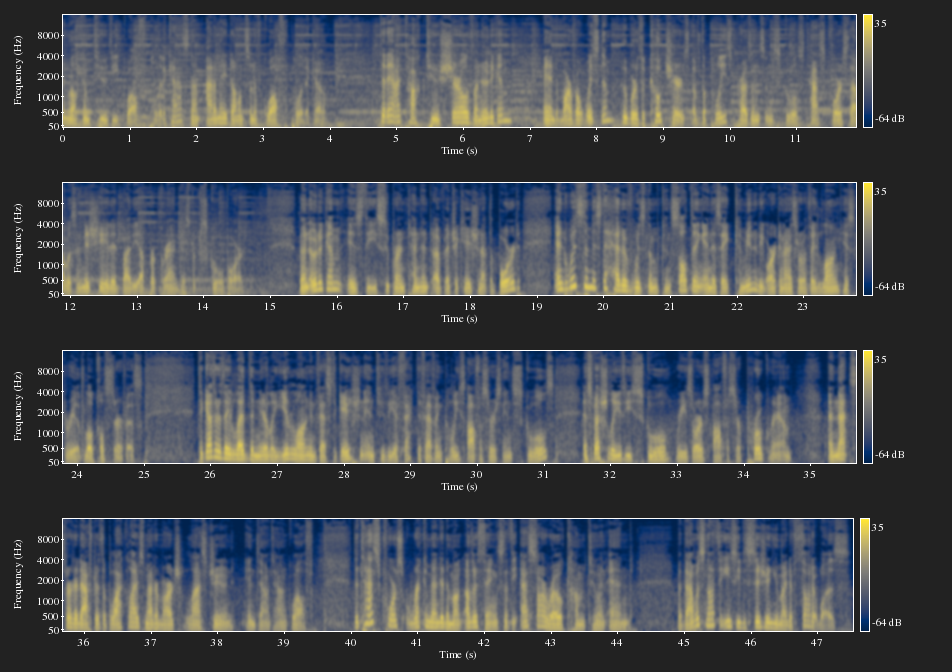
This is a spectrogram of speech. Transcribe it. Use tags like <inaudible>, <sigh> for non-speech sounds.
And welcome to the Guelph Politicast. I'm Adam. Donaldson of Guelph Politico. Today I talk to Cheryl Van and Marva Wisdom, who were the co-chairs of the Police Presence in Schools task force that was initiated by the Upper Grand District School Board. Van Oudegem is the Superintendent of Education at the board, and Wisdom is the head of Wisdom Consulting and is a community organizer with a long history of local service. Together, they led the nearly year long investigation into the effect of having police officers in schools, especially the School Resource Officer Program. And that started after the Black Lives Matter March last June in downtown Guelph. The task force recommended, among other things, that the SRO come to an end. But that was not the easy decision you might have thought it was.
